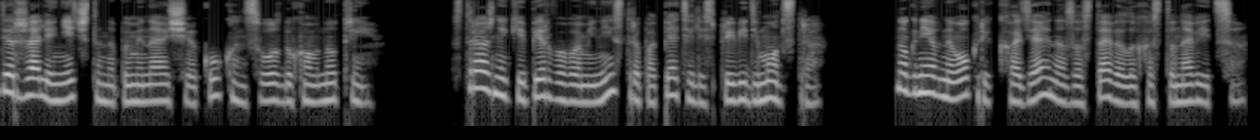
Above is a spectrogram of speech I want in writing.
держали нечто напоминающее кокон с воздухом внутри. Стражники первого министра попятились при виде монстра, но гневный окрик хозяина заставил их остановиться.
